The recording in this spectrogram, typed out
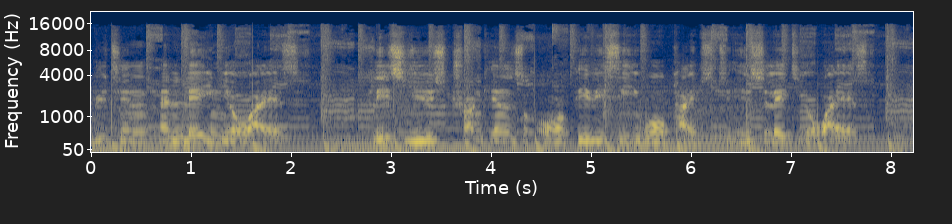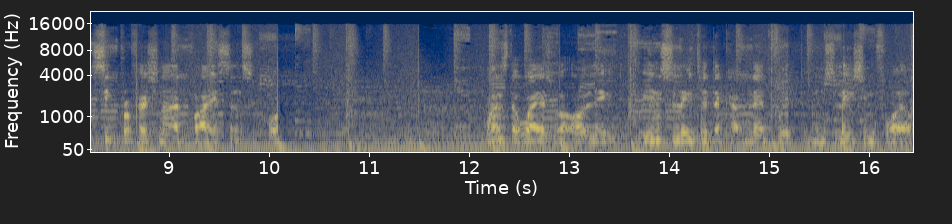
Routing and laying your wires. Please use trunkings or PVC wall pipes to insulate your wires. Seek professional advice and support. Once the wires were all laid, we insulated the cabinet with insulation foil.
